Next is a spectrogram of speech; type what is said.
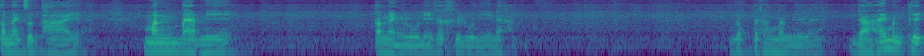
ตำแหน่งสุดท้าย มันแบบนี้ตำแหน่งรูนี้ก็คือรูนี้นะครับ ยกไปทางแบบนี้เลย อย่าให้มันพลิก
